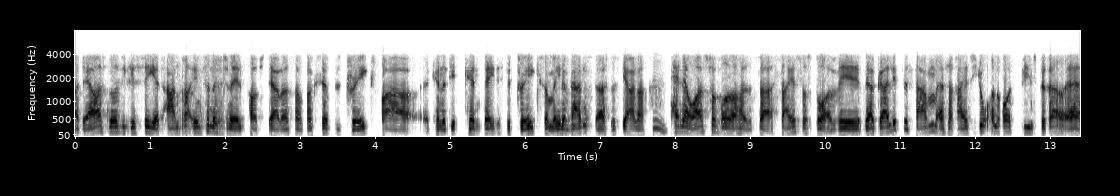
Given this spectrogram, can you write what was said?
Og det er også noget, vi kan se, at andre internationale popstjerner, som for eksempel Drake fra øh, kanadiske Drake, som er en af verdens største stjerner, mm. han er jo også formået at holde sig, sig så stor ved, ved at gøre lidt det samme, altså rejse jorden rundt, blive inspireret af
